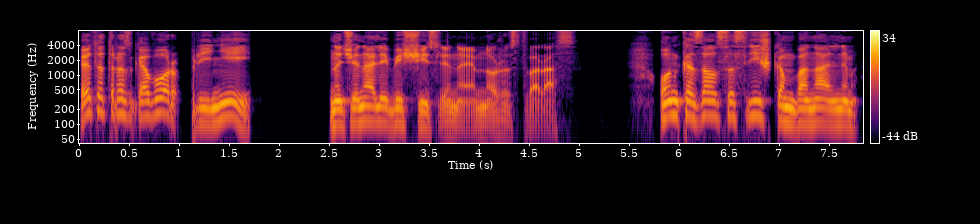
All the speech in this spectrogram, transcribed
Этот разговор при ней начинали бесчисленное множество раз. Он казался слишком банальным,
